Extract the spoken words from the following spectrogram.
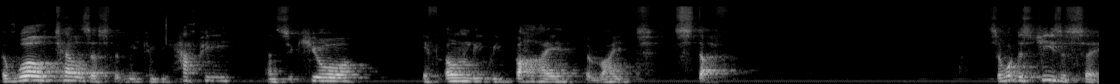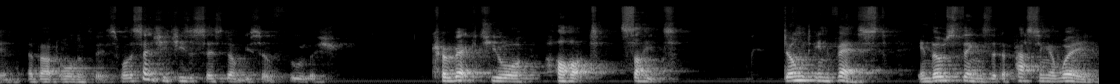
The world tells us that we can be happy and secure if only we buy the right stuff. So, what does Jesus say about all of this? Well, essentially, Jesus says, Don't be so foolish. Correct your heart sight. Don't invest in those things that are passing away.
